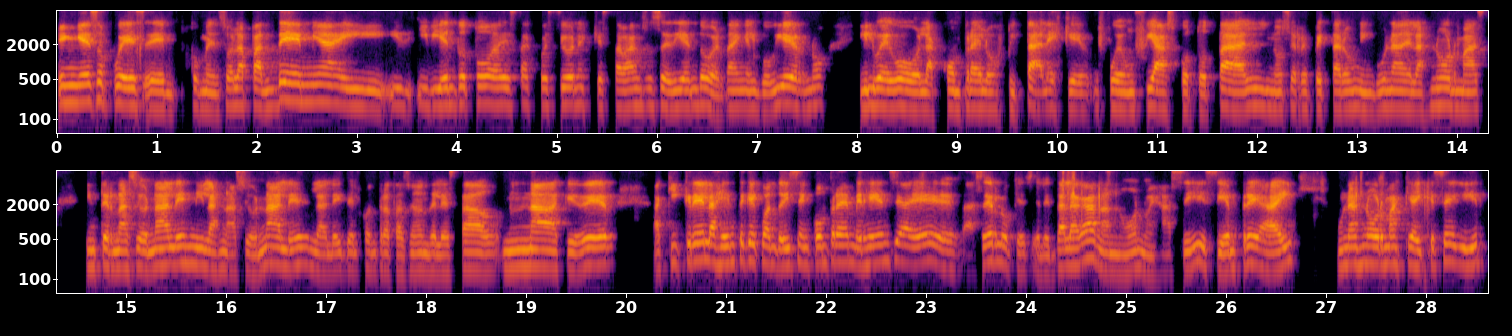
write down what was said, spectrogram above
En eso, pues, eh, comenzó la pandemia y, y, viendo todas estas cuestiones que estaban sucediendo, ¿verdad? En el gobierno y luego la compra de los hospitales, que fue un fiasco total, no se respetaron ninguna de las normas internacionales ni las nacionales, la ley de contratación del Estado, nada que ver. Aquí cree la gente que cuando dicen compra de emergencia es hacer lo que se les da la gana. No, no es así. Siempre hay unas normas que hay que seguir.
